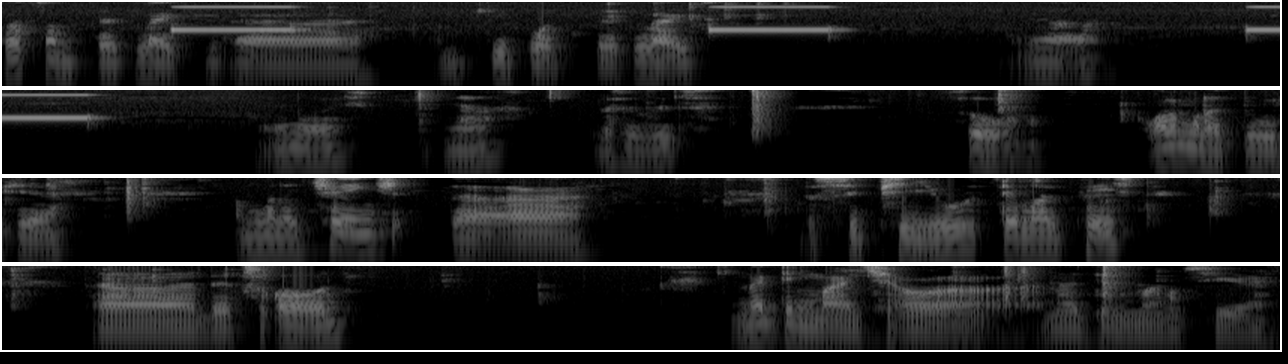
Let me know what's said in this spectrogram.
Got some backlight uh keyboard backlight yeah. Anyway yeah this is it. So what I'm gonna do here I'm gonna change the the CPU thermal paste uh, that's all. Nothing much or nothing much here.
